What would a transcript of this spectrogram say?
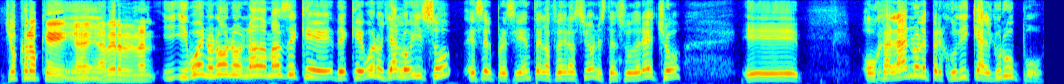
Yo creo que, Y- a, a ver, Hernán, Y, y bueno, no, no, nada más de que, de que, bueno, ya lo hizo, es el presidente de la federación, está en su derecho. Eh, ojalá no le perjudique al grupo.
